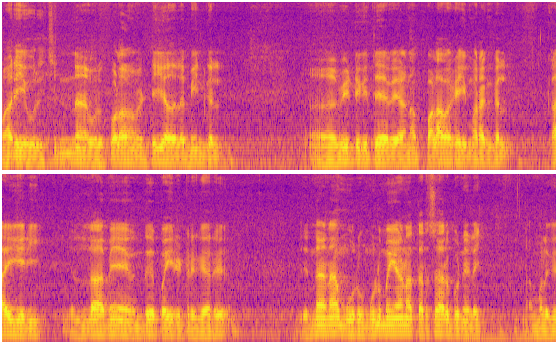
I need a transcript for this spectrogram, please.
மாதிரி ஒரு சின்ன ஒரு குளம் வெட்டி அதில் மீன்கள் வீட்டுக்கு தேவையான பல வகை மரங்கள் காய்கறி எல்லாமே வந்து பயிரிட்டிருக்காரு. என்னென்னா ஒரு முழுமையான தற்சார்பு நிலை. நம்மளுக்கு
